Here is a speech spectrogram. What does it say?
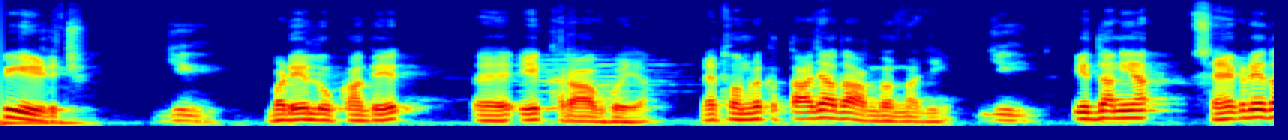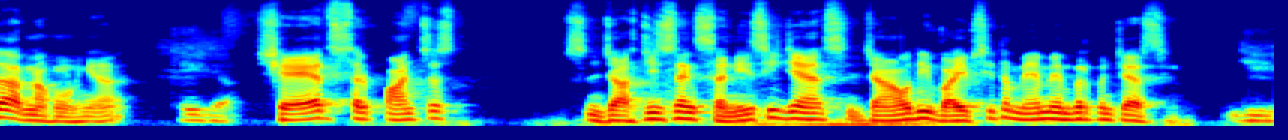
ਭੀੜ 'ਚ ਜੀ। ਬੜੇ ਲੋਕਾਂ ਦੇ ਇਹ ਖਰਾਬ ਹੋਇਆ। ਮੈਂ ਤੁਹਾਨੂੰ ਇੱਕ ਤਾਜ਼ਾ ਉਦਾਹਰਨ ਦਿੰਦਾ ਜੀ। ਜੀ। ਇਦਾਂ ਦੀਆਂ ਸੈਂਕੜੇ ਉਦਾਹਰਨਾਂ ਹੋਣੀਆਂ। ਠੀਕ ਆ। ਸ਼ਾਇਦ ਸਰਪੰਚ ਜਸਜੀਤ ਸਿੰਘ ਸਨੀ ਸੀ ਜਾਂ ਉਹਦੀ ਵਾਈਫ ਸੀ ਤਾਂ ਮੈਂ ਮੈਂਬਰ ਪੰਚਾਇਤ ਸੀ। ਜੀ।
